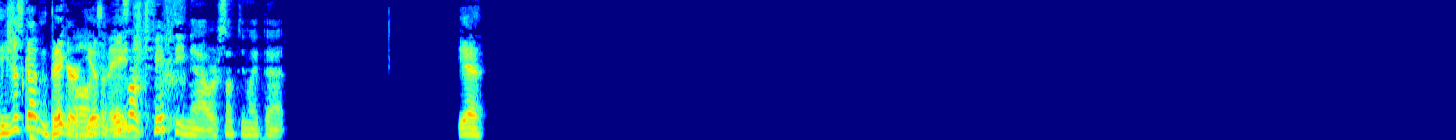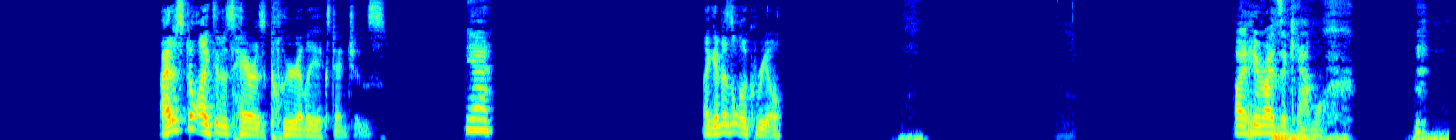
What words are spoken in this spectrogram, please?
He's just gotten bigger. Oh, he hasn't yeah. He's like fifty now or something like that. yeah. I just don't like that his hair is clearly extensions. Yeah. Like it doesn't look real. Oh, he rides a camel.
